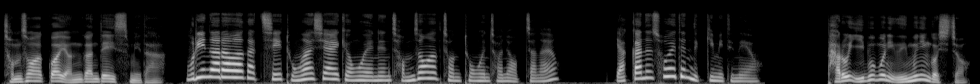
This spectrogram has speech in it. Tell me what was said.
점성학과 연관돼 있습니다. 우리나라와 같이 동아시아의 경우에는 점성학 전통은 전혀 없잖아요. 약간은 소외된 느낌이 드네요. 바로 이 부분이 의문인 것이죠.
